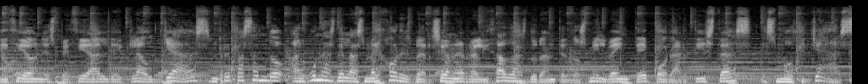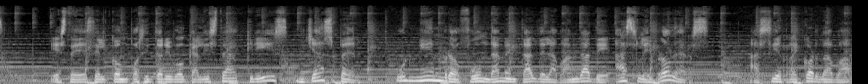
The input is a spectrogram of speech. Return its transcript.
Edición especial de Cloud Jazz repasando algunas de las mejores versiones realizadas durante 2020 por artistas smooth jazz. Este es el compositor y vocalista Chris Jasper, un miembro fundamental de la banda de Ashley Brothers. Así recordaba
